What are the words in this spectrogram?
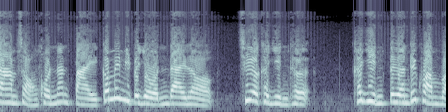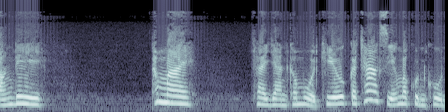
ตามสองคนนั่นไปก็ไม่มีประโยชน์ใดหรอก เชื่อขยินเถอะ ขยินเตือนด้วยความหวังดี ทำไม ชายยันขมวดคิ้วกระชากเสียงมาคุนคุน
